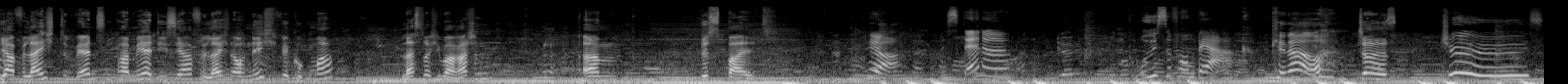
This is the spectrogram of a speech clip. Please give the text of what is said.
Ja, vielleicht werden es ein paar mehr dieses Jahr, vielleicht auch nicht. Wir gucken mal. Lasst euch überraschen. Ähm, bis bald. Ja, Bis dann. Grüße vom Berg. genau. Tschüss. Tschüss.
